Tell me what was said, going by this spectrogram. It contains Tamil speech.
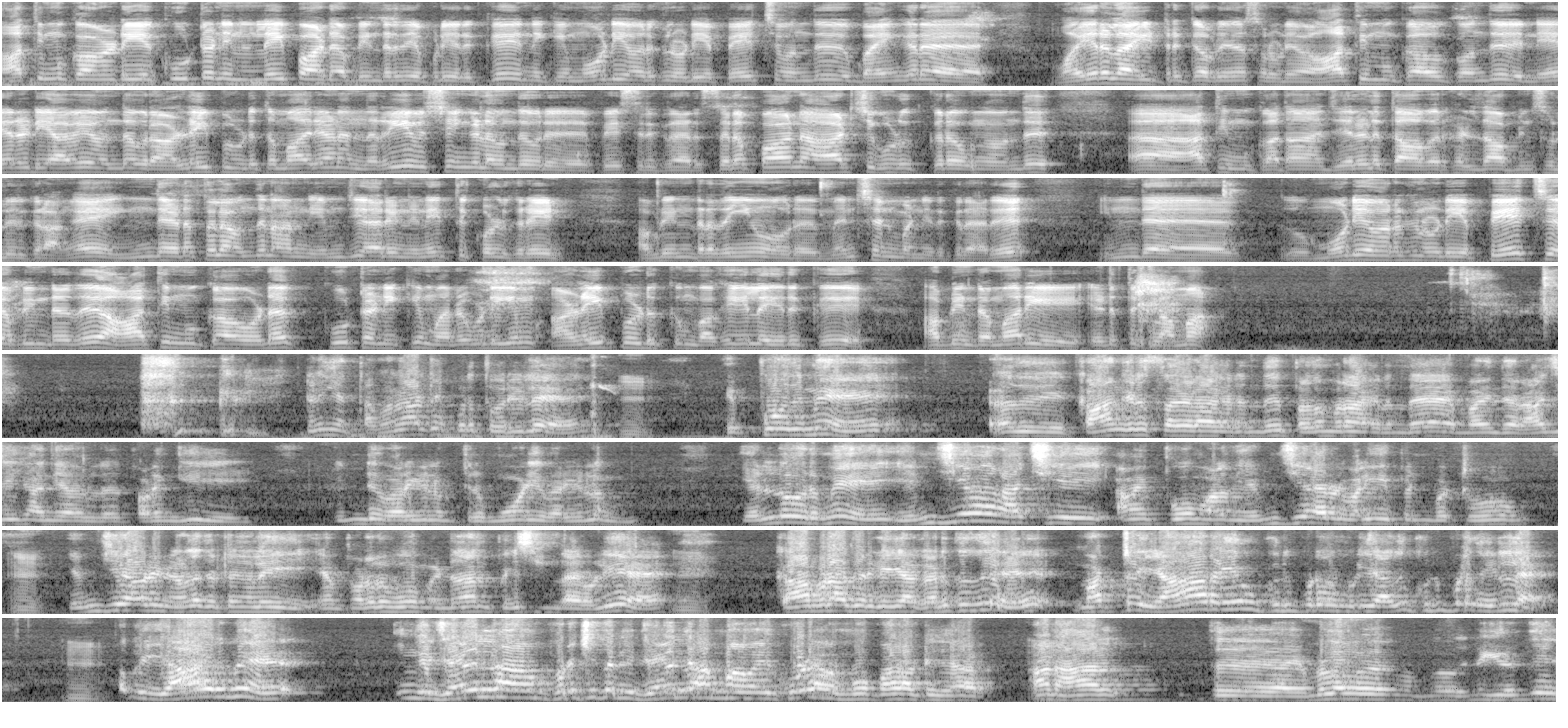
அதிமுகவுடைய கூட்டணி நிலைப்பாடு அப்படின்றது எப்படி இருக்கு? இன்னைக்கு மோடி அவர்களுடைய பேச்சு வந்து பயங்கர வைரல் ஆகிட்டு இருக்கு அப்படின்னு தான் சொல்ல முடியும். அதிமுகவுக்கு வந்து நேரடியாகவே வந்து அவர் அழைப்பு விடுத்த மாதிரியான நிறைய விஷயங்களை வந்து அவர் பேசியிருக்கிறாரு. சிறப்பான ஆட்சி கொடுக்குறவங்க வந்து அதிமுக தான் ஜெயலலிதா அவர்கள் தான் அப்படின்னு சொல்லியிருக்கிறாங்க. இந்த இடத்துல வந்து நான் எம்ஜிஆரை நினைத்து கொள்கிறேன் அப்படின்றதையும் அவர் மென்ஷன் பண்ணியிருக்கிறாரு. இந்த மோடி அவர்களுடைய பேச்சு அப்படின்றது அதிமுகவோட கூட்டணிக்கு மறுபடியும் அழைப்பு எடுக்கும் வகையில் இருக்குது அப்படின்ற மாதிரி எடுத்துக்கலாமா? நீங்க தமிழ்நாட்டை பொறுத்தவரையில எப்போதுமே அது காங்கிரஸ் தலைவராக இருந்து பிரதமராக இருந்த மறைந்த ராஜீவ்காந்தி அவர்கள் தொடங்கி இன்று வரையிலும் திரு மோடி வரையிலும் எல்லோருமே எம்ஜிஆர் ஆட்சியை அமைப்போம் அல்லது எம்ஜிஆர் வழியை பின்பற்றுவோம் ம். எம்ஜிஆரின் நலத்திட்டங்களை நாம் தொடருவோம் என்றுதான் பேசுகின்றார் ஒழிய. காமராஜர் கையா கருத்தது மற்ற யாரையும் குறிப்பிட முடியாது குறிப்பிடது இல்லை. அப்ப யாருமே இங்க ஜெயலலிதா புரட்சி தலைவர் ஜெயலலிதா அம்மாவை கூட பாராட்டுகிறார். ஆனால் எவ்வளவு இன்னைக்கு வந்து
